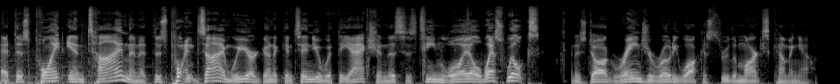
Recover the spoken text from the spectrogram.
at this point in time. And at this point in time, we are going to continue with the action. This is Team Loyal. Wes Wilkes and his dog Ranger Rody walk us through the marks coming out.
